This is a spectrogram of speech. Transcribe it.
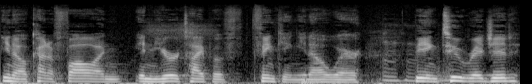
you know kind of fall in, in your type of thinking. You know, where Mhm. being too rigid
